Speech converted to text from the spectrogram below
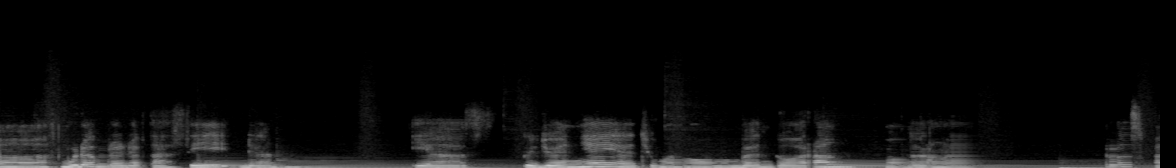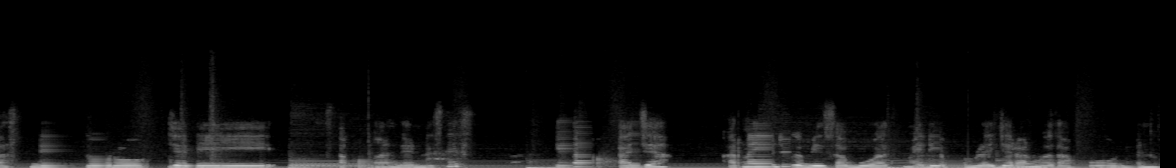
uh, mudah beradaptasi dan ya tujuannya ya cuma mau membantu orang, mau orang lain terus pas disuruh jadi keuangan dan bisnis ya aja karena ini juga bisa buat media pembelajaran buat aku dan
